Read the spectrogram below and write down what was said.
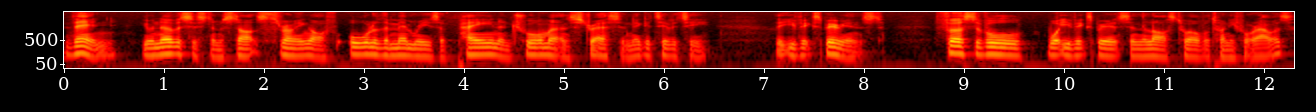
then your nervous system starts throwing off all of the memories of pain and trauma and stress and negativity that you've experienced. First of all, what you've experienced in the last 12 or 24 hours.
